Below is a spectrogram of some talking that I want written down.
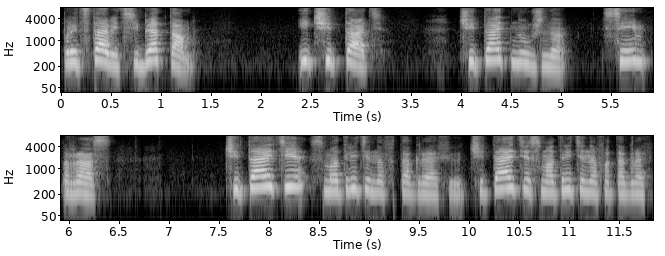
Представить себя там и читать. Читать нужно семь раз. Читайте, смотрите на фотографию. Читайте, смотрите на фотографию.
